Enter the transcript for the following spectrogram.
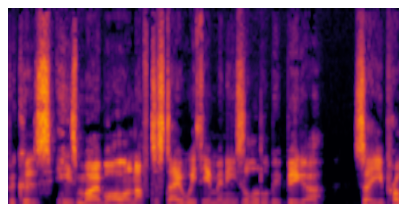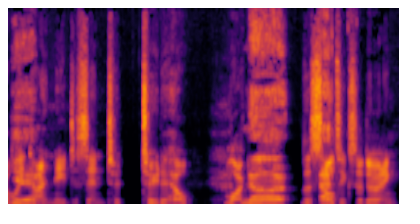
because he's mobile enough to stay with him, and he's a little bit bigger. So you probably yeah. don't need to send two, two to help like No, the Celtics are doing.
